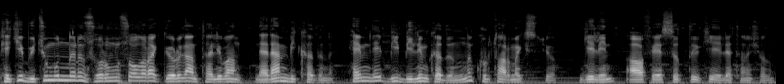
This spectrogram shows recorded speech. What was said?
Peki bütün bunların sorumlusu olarak görülen Taliban neden bir kadını hem de bir bilim kadınını kurtarmak istiyor? Gelin Afiye Sıddıkiye ile tanışalım.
